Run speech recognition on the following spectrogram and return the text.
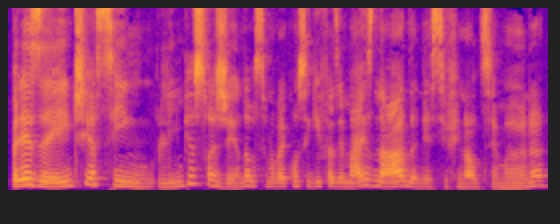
presente, assim, limpe a sua agenda, você não vai conseguir fazer mais nada nesse final de semana.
